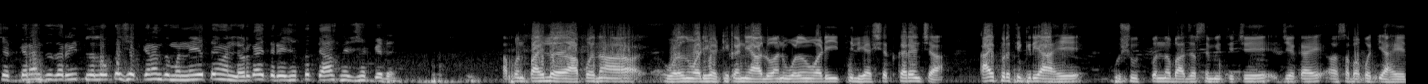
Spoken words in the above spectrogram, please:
शेतकऱ्यांचं जर इथलं लोक शेतकऱ्यांचं म्हणणं येतंय म्हणल्यावर काहीतरी याच्यात तर ते असण्याची शक्यता आहे. आपण पाहिलं आपण वळणवाडी या ठिकाणी आलो आणि वळणवाडी येथील ह्या शेतकऱ्यांच्या काय प्रतिक्रिया आहे? कृषी उत्पन्न बाजार समितीचे जे काय सभापती आहेत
